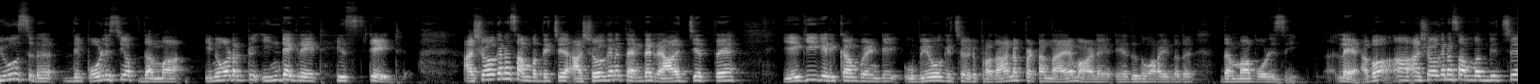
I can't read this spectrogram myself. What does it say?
used the policy of Dhamma in order to integrate his state അശോകനെ സംബന്ധിച്ച് അശോകന് തന്റെ രാജ്യത്തെ ഏകീകരിക്കാൻ വേണ്ടി ഉപയോഗിച്ച ഒരു പ്രധാനപ്പെട്ട നയമാണ് ഏതെന്ന് പറയുന്നത് ദമ്മ പോളിസി അല്ലേ? അപ്പോൾ അശോകനെ സംബന്ധിച്ച്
